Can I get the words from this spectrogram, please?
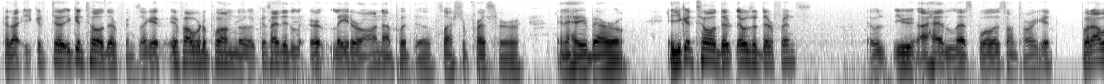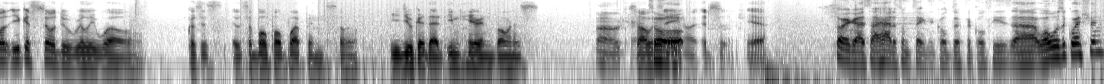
because you can tell you can tell the difference. Like if, if I were to put on the because I did l- er, later on, I put the flash suppressor and a heavy barrel, and you could tell there, there was a difference. It was you. I had less bullets on target, but I was you could still do really well because it's it's a bullpup weapon, so you do get that inherent bonus. Oh, okay. So I would So- say you know, it's yeah. Sorry, guys, I had some technical difficulties. Uh, what was the question?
